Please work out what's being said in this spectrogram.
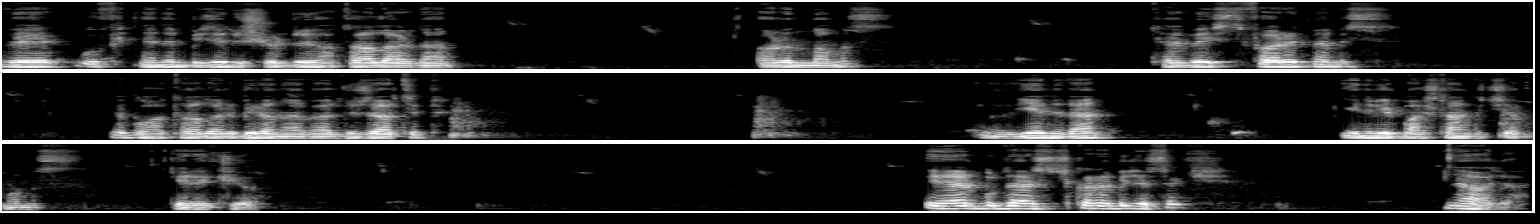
ve bu fitnenin bizi düşürdüğü hatalardan arınmamız, tövbe istiğfar etmemiz ve bu hataları bir an evvel düzeltip e, yeniden yeni bir başlangıç yapmamız gerekiyor. Eğer bu ders çıkarabilirsek ne hala.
